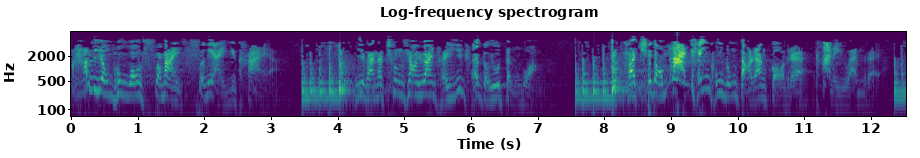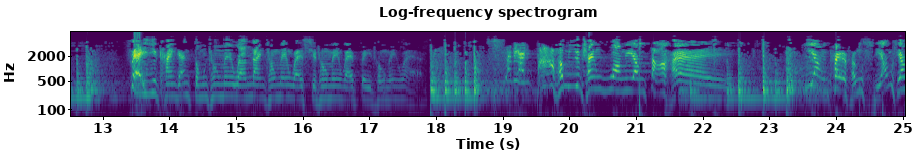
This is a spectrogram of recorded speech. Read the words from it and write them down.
打凉棚往四面四面一看呀，你看那城墙圆圈一圈都有灯光。他骑到满天空中，当然高点看得远点呀。再一看看东城门外、南城门外、西城门外、北城门外，四面八方一片汪洋大海。杨排风想想，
